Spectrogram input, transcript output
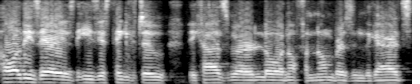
all these areas. The easiest thing to do because we're low enough in numbers in the guards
